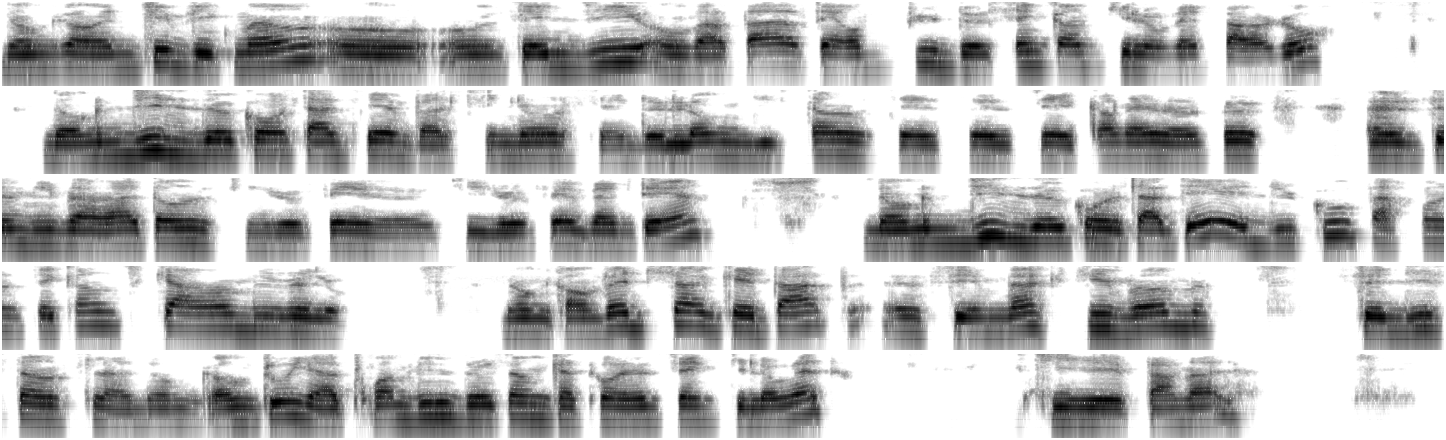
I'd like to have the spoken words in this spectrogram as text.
Donc, typiquement, on, on s'est dit, on va pas faire plus de 50 km par jour. Donc 10 de course bah, sinon c'est de longue distance, c'est quand même un peu un semi-marathon si je fais euh, si je fais 21. Donc 10 de course à pied et du coup par conséquent 40 de vélo. Donc en fait chaque étape euh, c'est maximum ces distances-là. Donc en tout il y a 3285 km qui est pas mal.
